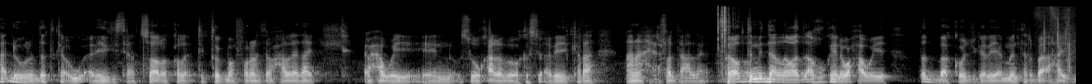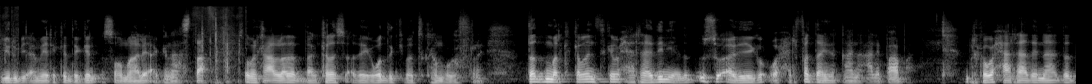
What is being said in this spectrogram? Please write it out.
hadhowna dadka ugu adeegaysaa. Tusaale kale tiktok baa furanaysa waxaa leedahay waxa weeye suuq calaba waa ka soo adeegi karaa. Anaa xirfadaa leh. Sababta midaan labaad aan ku keenay waxaa weeye dad baa coach garaya mentor baa ahay yurub iyo america degan soomaali ganacsata soo marka calabada baan kala soo adeegay wadankii baa dukaan uga furay. Dad marka kalantiska waxay dad u soo adeego oo xirfadan yaqaana calibaaba marka waxaa raadinaa dad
